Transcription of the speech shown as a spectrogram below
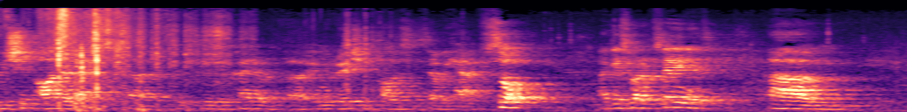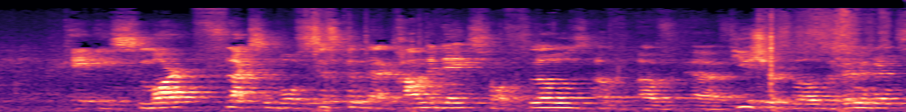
we should honor that uh, through the kind of uh, immigration policies that we have. So, I guess what I'm saying is. Um, a, a, smart, flexible system that accommodates for flows of, of uh, future flows of immigrants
